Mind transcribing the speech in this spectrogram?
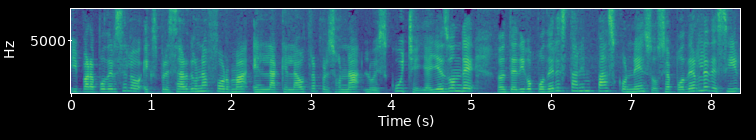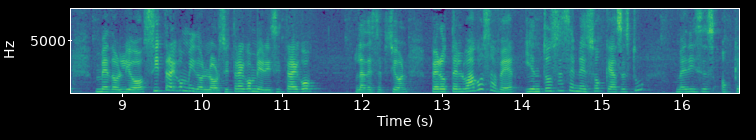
y para podérselo expresar de una forma en la que la otra persona lo escuche. Y ahí es donde, donde te digo, poder estar en paz con eso, o sea, poderle decir, me dolió, sí traigo mi dolor, sí traigo mi herida, sí traigo la decepción, pero te lo hago saber y entonces en eso, ¿qué haces tú? Me dices, ok,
